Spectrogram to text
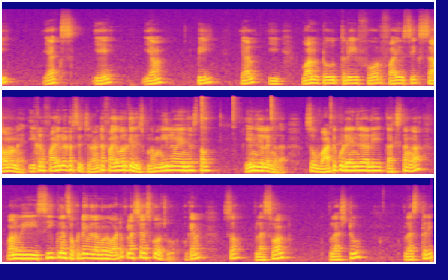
ఈ X A M P L E one two three four five six seven ఉన్నాయి. ఇక్కడ ఫైవ్ లెటర్స్ ఇచ్చారు. అంటే ఫైవ్ వరకే తీసుకుంటాం. మీలో ఏం చేస్తాం? ఏం చేయలేం కదా. సో వాటికి కూడా ఏం చేయాలి? ఖచ్చితంగా మనం ఈ సీక్వెన్స్ ఒకటే విధంగా ఉంది కాబట్టి ప్లస్ చేసుకోవచ్చు. ఓకేనా so plus one plus two plus three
